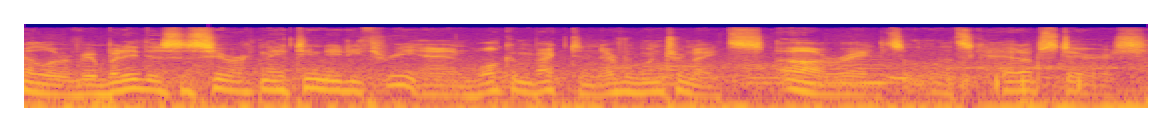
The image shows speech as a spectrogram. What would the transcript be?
Hello everybody, this is Cyric1983 and welcome back to Neverwinter Nights. Alright, so let's head upstairs.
